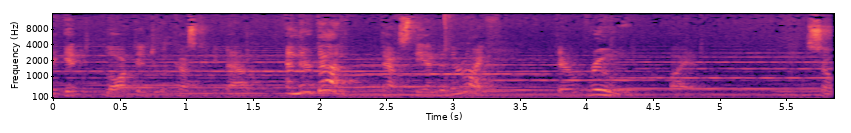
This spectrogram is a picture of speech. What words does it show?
they get locked into a custody battle, and they're done. That's the end of their life. They're ruined by it. So,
